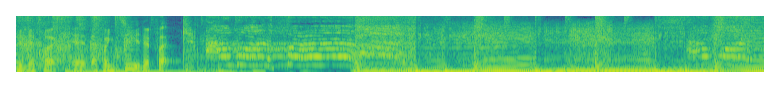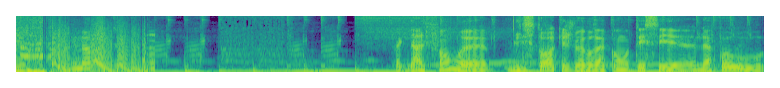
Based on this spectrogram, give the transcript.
le fuck. T'as pointu le fuck. Fait que dans le fond, euh, l'histoire que je vais vous raconter, c'est euh, la fois où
